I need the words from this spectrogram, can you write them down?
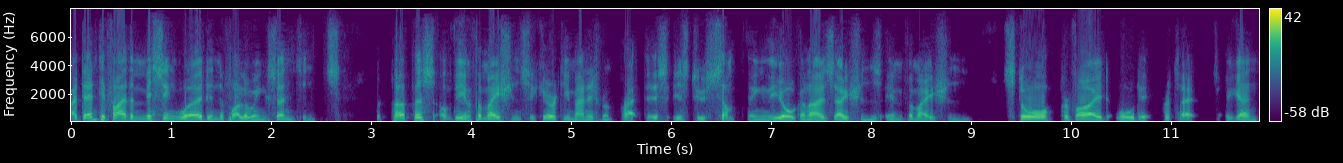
Identify the missing word in the following sentence. The purpose of the information security management practice is to something the organization's information store, provide, audit, protect. Again,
